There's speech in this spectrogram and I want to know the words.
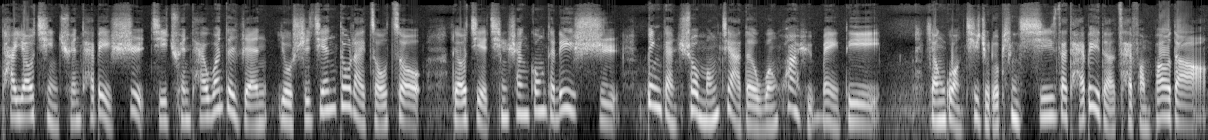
他邀请全台北市及全台湾的人有时间都来走走，了解青山宫的历史，并感受蒙甲的文化与魅力。央广记者刘聘熙在台北的采访报道。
